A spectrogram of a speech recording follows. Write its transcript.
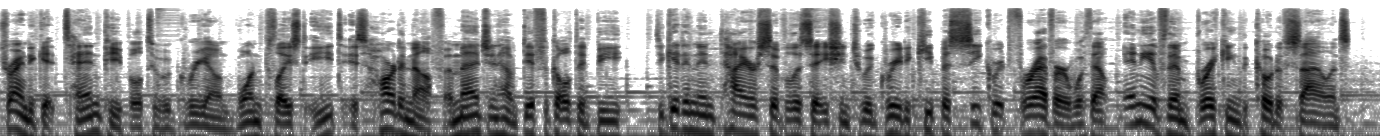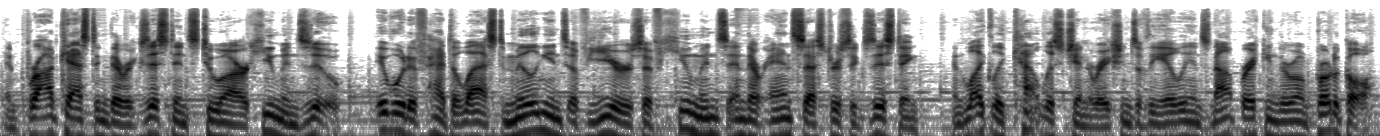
Trying to get 10 people to agree on one place to eat is hard enough. Imagine how difficult it'd be to get an entire civilization to agree to keep a secret forever without any of them breaking the code of silence and broadcasting their existence to our human zoo. It would have had to last millions of years of humans and their ancestors existing, and likely countless generations of the aliens not breaking their own protocol.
